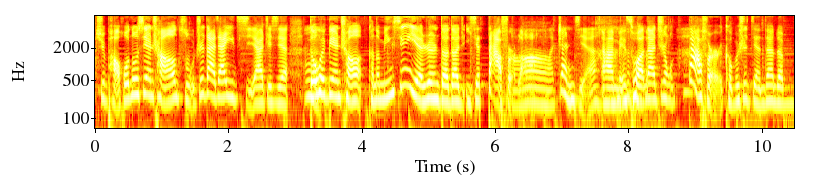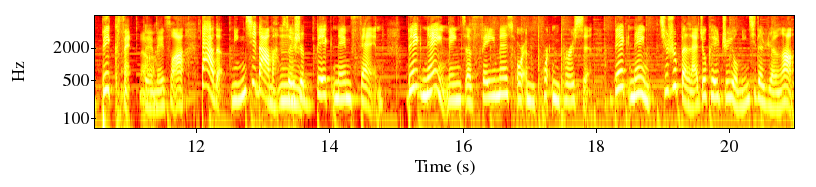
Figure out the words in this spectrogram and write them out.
去跑活动现场，组织大 家一起啊，这些都会变成可能明星也认得的一些大粉儿了。啊，站姐，啊，没错，那这种大粉儿可不是简单的 big fan 啊。对，没错啊，大的名气大嘛，所以是 big name fan。Big name means a famous or important person。Big name 其实本来就可以指有名气的人啊，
